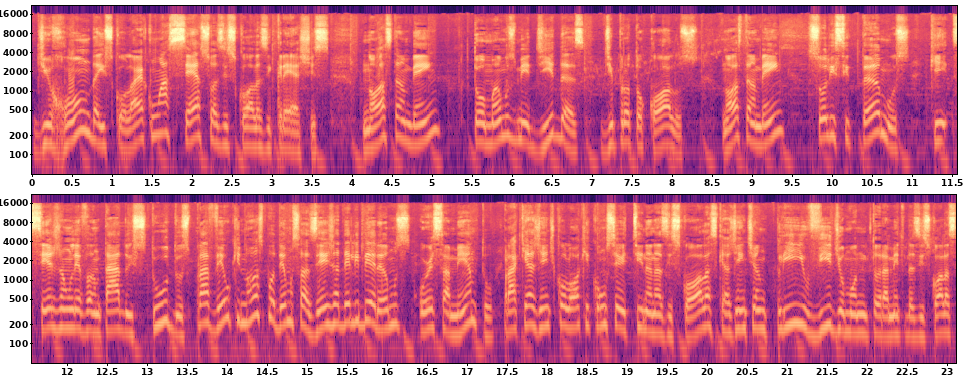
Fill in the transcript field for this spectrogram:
de ronda escolar com acesso às escolas e creches. Nós também tomamos medidas de protocolos. Nós também solicitamos que sejam levantados estudos para ver o que nós podemos fazer já deliberamos orçamento para que a gente coloque concertina nas escolas, que a gente amplie o vídeo monitoramento das escolas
